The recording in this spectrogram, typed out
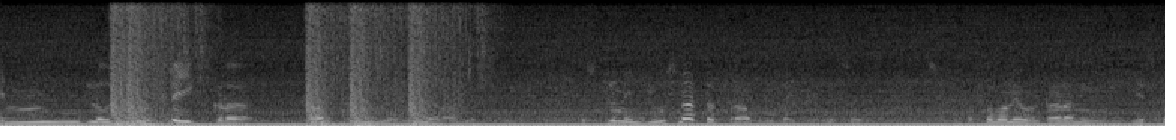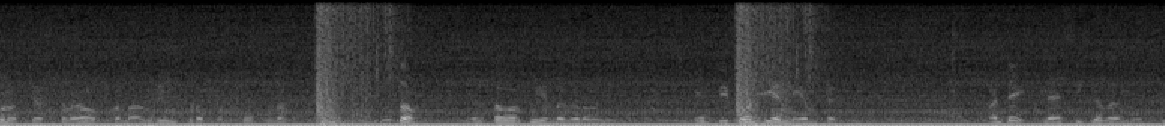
ఎండ్లో చూస్తే ఇక్కడ జస్ట్ నేను చూసినట్టు ప్రాబ్లమ్ అయిపోయింది సో ఒక్కలోనే ఉంటాడని చేసుకొని వచ్చేస్తున్నా. ఒక్క లాంగ్ రేంజ్ కూడా పట్టుకోకుండా. చూద్దాం ఎంతవరకు వెళ్ళగలం ఎంపీ ఫార్టీ అండ్ ఎంటెన్ అంటే క్లాసిక్ కదా అని చెప్పి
